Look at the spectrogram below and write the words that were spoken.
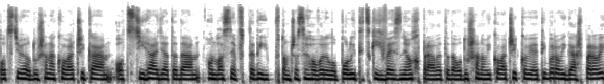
poctivého Dušana Kovačika odstíhať a teda on vlastne vtedy v tom čase hovoril o politických väzňoch, práve teda o Dušanovi Kovačikovi aj Tiborovi Gašparovi.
